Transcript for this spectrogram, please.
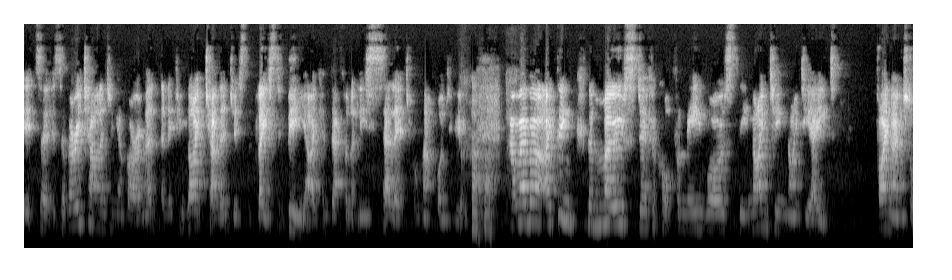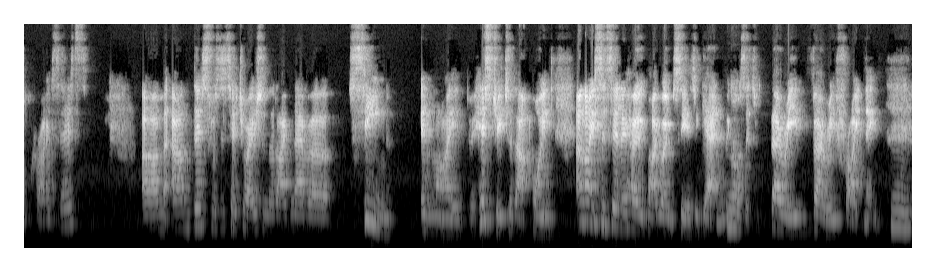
It's a it's a very challenging environment, and if you like challenge, it's the place to be. I can definitely sell it from that point of view. However, I think the most difficult for me was the 1998 financial crisis, um, and this was a situation that I've never seen in my history to that point, and I sincerely hope I won't see it again because it's very, very frightening Mm.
